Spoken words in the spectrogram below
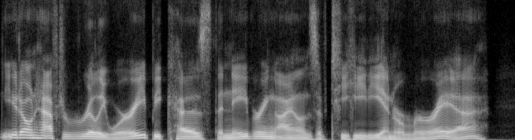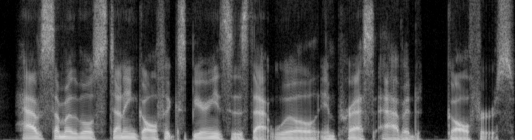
you don't have to really worry because the neighboring islands of Tahiti and Moorea have some of the most stunning golf experiences that will impress avid golfers.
